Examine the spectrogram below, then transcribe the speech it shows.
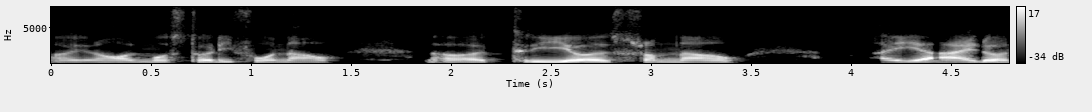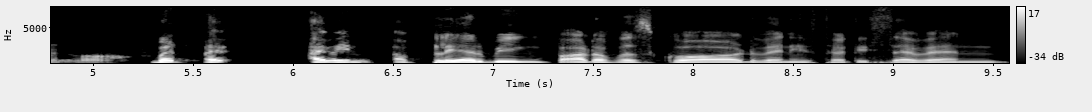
uh, you know, almost 34 now. Uh, three years from now, yeah, I don't know. But I, I mean, a player being part of a squad when he's 37,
